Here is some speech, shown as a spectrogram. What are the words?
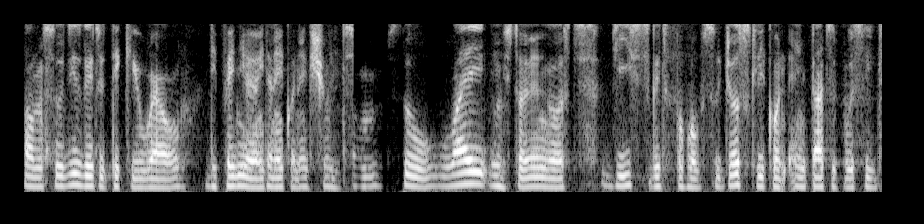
Um so this is going to take a while depending on your internet connection. Um, so while installing rust this is going to pop up. So just click on enter to proceed.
